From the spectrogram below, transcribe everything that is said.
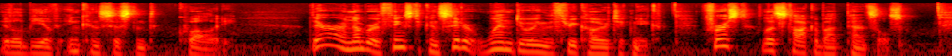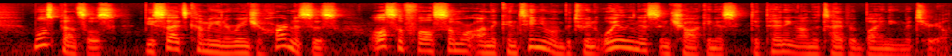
it'll be of inconsistent quality. There are a number of things to consider when doing the three color technique. First, let's talk about pencils. Most pencils, besides coming in a range of hardnesses, also fall somewhere on the continuum between oiliness and chalkiness depending on the type of binding material.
